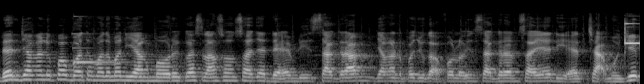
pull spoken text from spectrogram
dan jangan lupa buat teman-teman yang mau request langsung saja DM di Instagram. Jangan lupa juga follow Instagram saya di @cakmujib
